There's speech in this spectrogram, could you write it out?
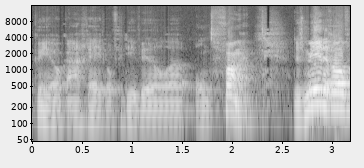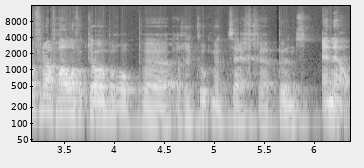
kun je ook aangeven of je die wil ontvangen. Dus meer erover vanaf half oktober op recruitmenttech.nl.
